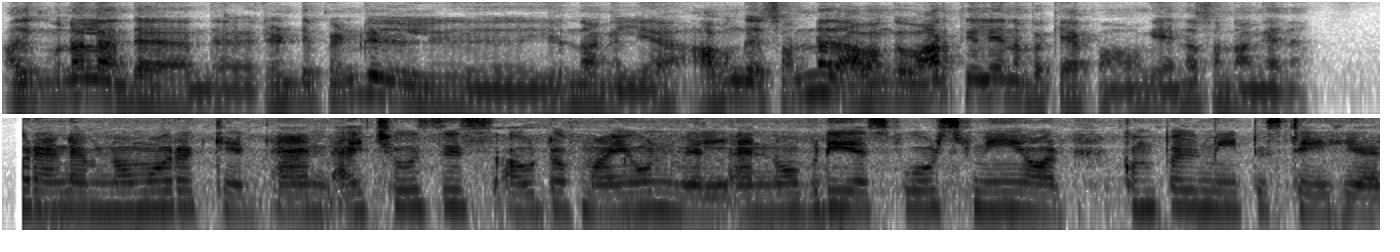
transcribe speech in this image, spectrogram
அதுக்கு முன்னால் அந்த அந்த ரெண்டு பெண்கள் இருந்தாங்க இல்லையா? அவங்க சொன்ன அவங்க வார்த்தையிலே நம்ம கேட்போம். அவங்க என்ன சொன்னாங்கன்னு. And I'm no more a kid. And I chose this out of my own will and nobody has forced me or compelled me to stay here.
